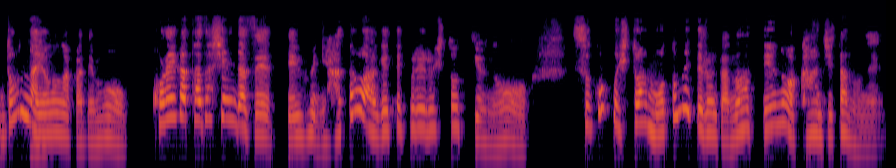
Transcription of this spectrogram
どんな世の中でも、これが正しいんだぜっていうふうに旗を上げてくれる人っていうのを、すごく人は求めてるんだなっていうのは感じたのね。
